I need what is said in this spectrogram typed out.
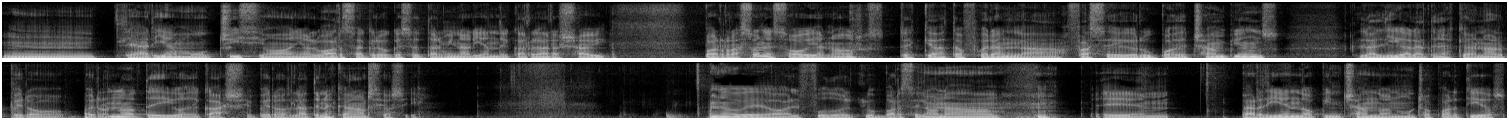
Mm, le haría muchísimo daño al Barça. Creo que se terminarían de cargar a Xavi. Por razones obvias, ¿no? Te quedaste afuera en la fase de grupos de Champions. La liga la tenés que ganar, pero, pero no te digo de calle, pero la tenés que ganar sí o sí. No veo al Fútbol Club Barcelona eh, perdiendo o pinchando en muchos partidos.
